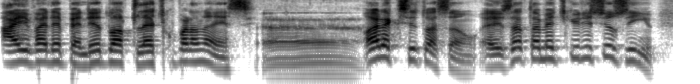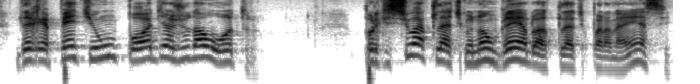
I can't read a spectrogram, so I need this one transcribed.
Aí vai depender do Atlético Paranaense. Ah. Olha que situação. É exatamente o que disse o Zinho. De repente, um pode ajudar o outro. Porque se o Atlético não ganha do Atlético Paranaense,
